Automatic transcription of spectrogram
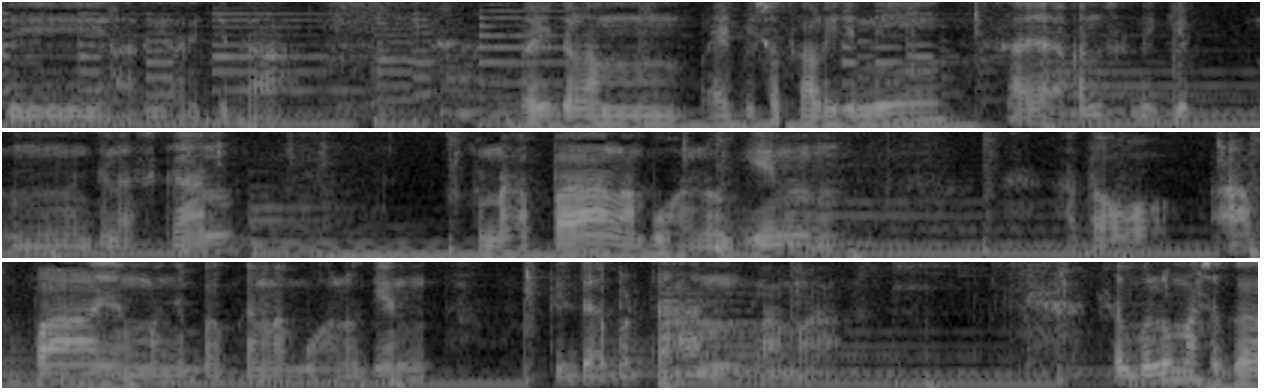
di hari-hari kita. Baik dalam episode kali ini Saya akan sedikit menjelaskan Kenapa lampu halogen Atau apa yang menyebabkan lampu halogen tidak bertahan lama. Sebelum masuk ke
